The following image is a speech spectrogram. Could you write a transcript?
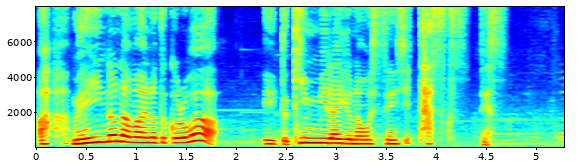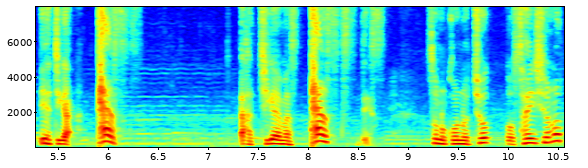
あメインの名前のところはえっ、ー、と近未来世直し戦士タスクスです。いや違うタスク。スあ違います。タスクスです。そのこのちょっと最初の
